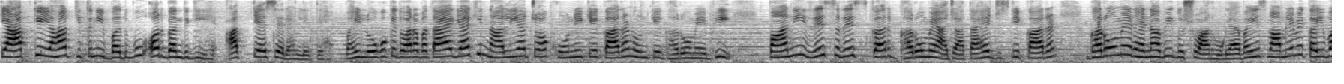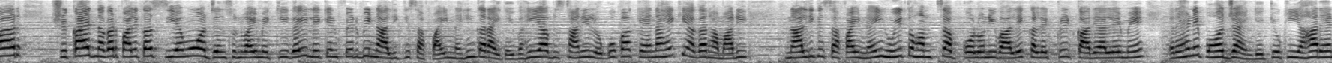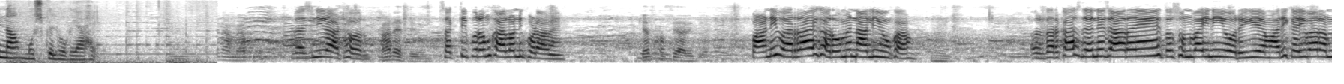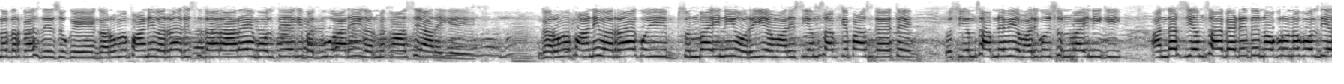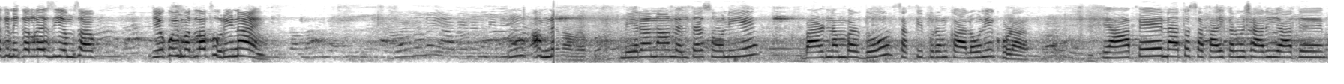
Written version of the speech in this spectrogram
कि आपके यहाँ कितनी बदबू और गंदगी है, आप कैसे रह लेते हैं? वहीं लोगों के द्वारा बताया गया कि नालियाँ चौक होने के कारण उनके घरों में भी पानी रिस रिस कर घरों में आ जाता है, जिसके कारण घरों में रहना भी दुश्वार हो गया है। वहीं इस मामले में कई बार शिकायत नगर पालिका सीएमओ और जनसुनवाई में की गई, लेकिन फिर भी नाली की सफ़ाई नहीं कराई गई। वहीं अब स्थानीय लोगों का कहना है कि अगर हमारी नाली की सफ़ाई नहीं हुई तो हम सब कॉलोनी वाले कलेक्ट्रेट कार्यालय में रहने पहुँच जाएँगे, क्योंकि यहाँ रहना मुश्किल हो गया है। रजनी राठौर। कहाँ रहते हो? शक्तिपुरम कॉलोनी खुड़ा में। क्या समस्या आ रही थी? पानी भर रहा है घरों में नालियों का। हम्म, और दरखास्त देने जा रहे हैं तो सुनवाई नहीं हो रही है। हमारी कई बार हमने दरखास्त दे चुके हैं। घरों में पानी भर रहा है रिश्तेदार आ रहे हैं बोलते हैं कि बदबू आ रही है घर में कहाँ से आ रही है ये? घरों में पानी भर रहा है कोई सुनवाई नहीं हो रही है। हमारी सीएम साहब के पास गए थे तो सीएम साहब ने भी हमारी कोई सुनवाई नहीं की। अंदर सीएम साहब बैठे थे नौकरों ने बोल दिया कि निकल गए सीएम साहब। ये कोई मतलब थोड़ी ना है। हम्म, हमने नाम है आपका? मेरा नाम ललिता सोनी है। वार्ड नंबर दो शक्तिपुरम कॉलोनी खुड़ा। यहाँ पे ना तो सफ़ाई कर्मचारी आते हैं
